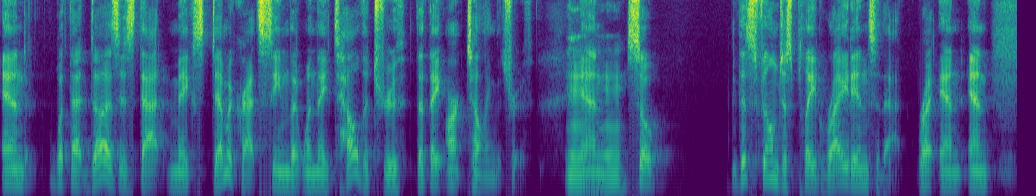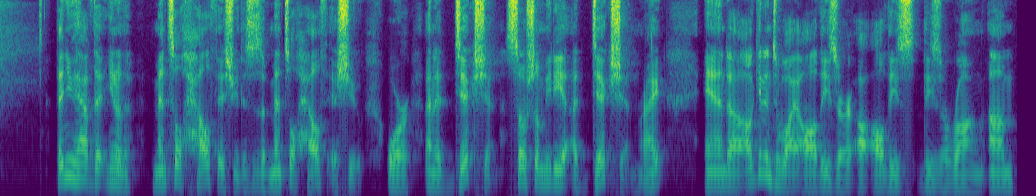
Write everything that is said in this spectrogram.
And what that does is that makes Democrats seem that when they tell the truth, that they aren't telling the truth. Mm-hmm. And so this film just played right into that, right? And and then you have the you know the mental health issue. This is a mental health issue or an addiction, social media addiction, right? And uh, I'll get into why all these are uh, all these these are wrong. Um,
